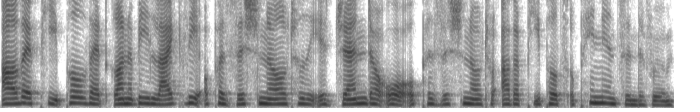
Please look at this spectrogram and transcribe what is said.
Are there people that gonna be likely oppositional to the agenda or oppositional to other people's opinions in the room?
